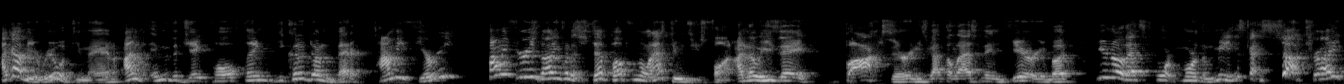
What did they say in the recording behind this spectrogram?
I got to be real with you, man. I'm into the Jake Paul thing. He could have done better. Tommy Fury? Tommy Fury's not even a step up from the last dudes he's fought. I know he's a boxer and he's got the last name Fury, but you know that sport more than me. This guy sucks, right?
